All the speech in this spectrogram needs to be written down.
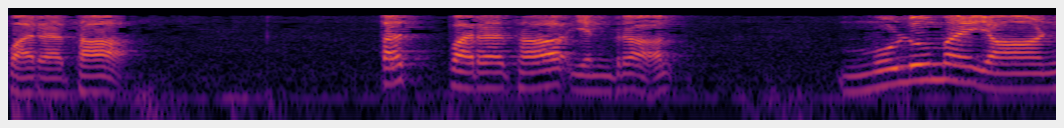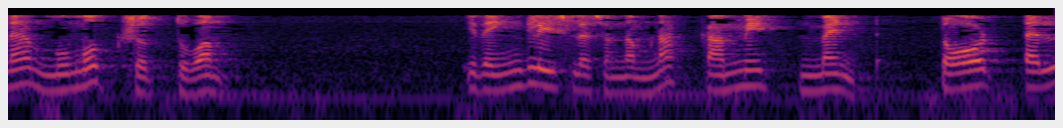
பரதா தத் பரதா என்றால் முழுமையான முமுக்ஷுத்துவம். இதை இங்கிலீஷ்ல சொன்னோம்னா கமிட்மெண்ட் டோட்டல்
